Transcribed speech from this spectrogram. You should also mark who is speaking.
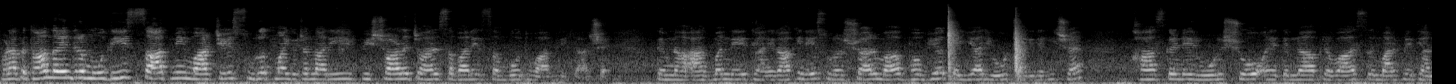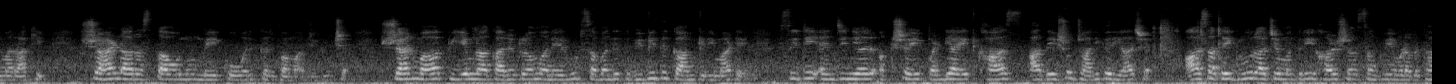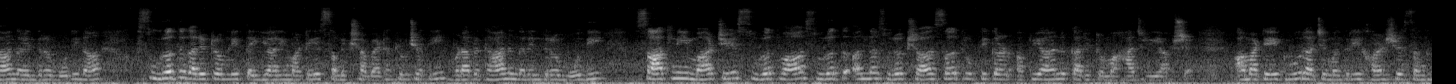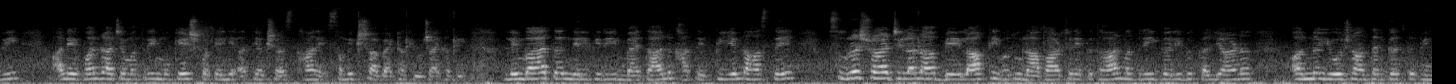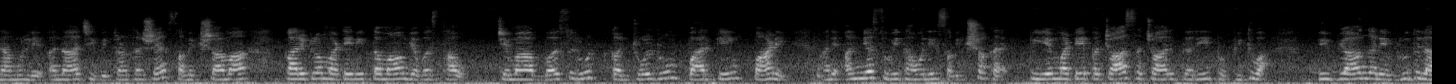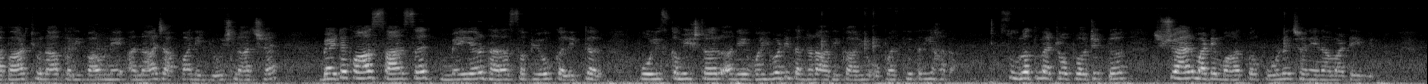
Speaker 1: વડાપ્રધાન નરેન્દ્ર મોદી સાતમી માર્ચે સુરતમાં યોજાનારી વિશાળ જાહેર સંબોધવા રહ્યા છે. તેમના આગમનને ધ્યાને રાખીને સુરત શહેરમાં ભવ્ય તૈયારીઓ ચાલી રહી છે. ખાસ કરીને રોડ શો અને તેમના પ્રવાસ માર્ગને ધ્યાનમાં રાખી શહેરના રસ્તાઓનું મેક ઓવર કરવામાં આવી રહ્યું છે. શહેરમાં પીએમના કાર્યક્રમ અને રૂટ સંબંધિત વિવિધ કામગીરી માટે સિટી એન્જિનિયર અક્ષય પંડ્યાએ ખાસ આદેશો જારી કર્યા છે. આ સાથે ગૃહ રાજ્યમંત્રી હર્ષ સંઘવીએ વડાપ્રધાન નરેન્દ્ર મોદીના સુરત કાર્યક્રમની તૈયારી માટે સમીક્ષા બેઠક યોજી હતી. વડાપ્રધાન નરેન્દ્ર મોદી સાતમી માર્ચે સુરતમાં સુરત અન્ન સુરક્ષા સતૃપ્તિકરણ અભિયાન કાર્યક્રમમાં હાજરી આપશે. આ માટે ગૃહ રાજ્યમંત્રી હર્ષ સંઘવી અને વન રાજ્યમંત્રી મુકેશ પટેલની અધ્યક્ષ સ્થાને સમીક્ષા બેઠક યોજાઈ હતી. લિંબાયત નીલગીરી મેદાન ખાતે પીએમના હસ્તે સુરત શહેર જિલ્લાના બે લાખથી વધુ લાભાર્થીઓને પ્રધાનમંત્રી ગરીબ કલ્યાણ અન્ન યોજના અંતર્ગત વિનામૂલ્યે અનાજ વિતરણ થશે. સમીક્ષામાં કાર્યક્રમ માટેની તમામ વ્યવસ્થાઓ, જેમાં bus route, control room, parking, પાણી અને અન્ય સુવિધાઓની સમીક્ષા કરાય પીએમ માટે પચાસ હજાર ગરીબ વિધવા, દિવ્યાંગ અને વૃદ્ધ લાભાર્થીઓના પરિવારોને અનાજ આપવાની યોજના છે. બેઠકમાં સાંસદ, મેયર, ધારાસભ્યો, કલેક્ટર, પોલીસ કમિશનર અને વહીવટીતંત્રના અધિકારીઓ ઉપસ્થિત રહ્યા હતા. સુરત મેટ્રો પ્રોજેક્ટ શહેર માટે મહત્વપૂર્ણ છે અને એના માટે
